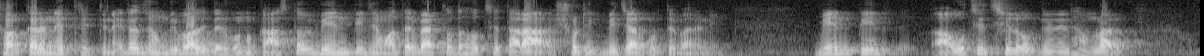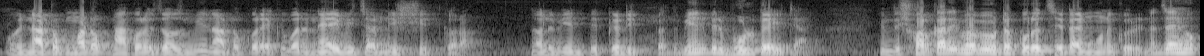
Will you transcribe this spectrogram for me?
সরকারের নেতৃত্বে না, এটা জঙ্গিবাদীদের কোনো কাজ। তবে বিএনপি জামাতের ব্যর্থতা হচ্ছে তারা সঠিক বিচার করতে পারেনি। বিএনপির উচিত ছিল গ্রেনেড হামলার ওই নাটক মাটক না করে জজমিয়ে নাটক করে একেবারে ন্যায় বিচার নিশ্চিত করা তাহলে বিএনপির ক্রেডিট পেত। বিএনপির ভুলটা এইটা। কিন্তু সরকারিভাবে ওটা করেছে এটা আমি মনে করি না। যাই হোক,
